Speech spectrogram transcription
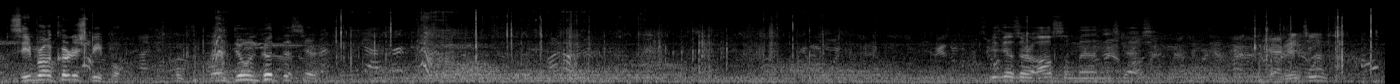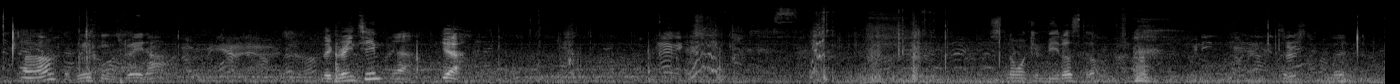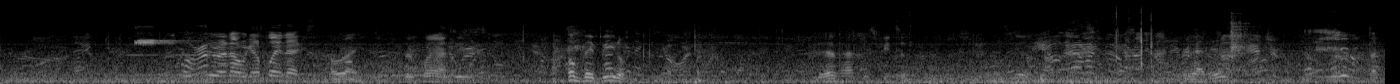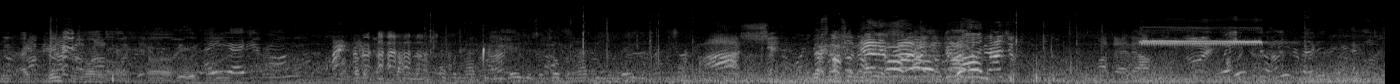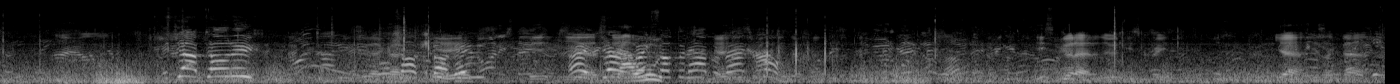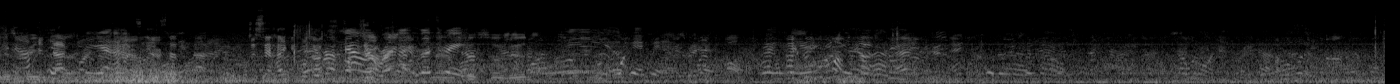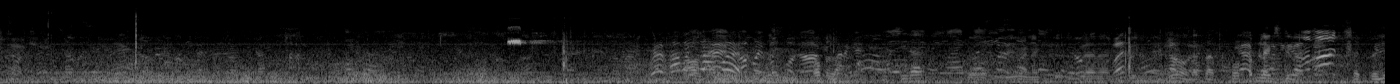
See, bro, Kurdish people. They're doing good this year. These guys are awesome, man. These guys. The Green team. Uh Huh? The green team's great, huh? The green team? Yeah. Yeah. No one can beat us, though. right now. We're gonna play next. All right. They're playing at these. Hope they beat them. They have Happy's Pizza. Yeah, it is. I think, I think she's one of them. Like, uh, Are you ready, Mom? My brother comes down and open happy in Vegas. It's open happy in Vegas. Ah, shit. Run! Wait, Tony's ready? Good job, Tony. see that guy? talking about, baby? he- he Hey, Jeff, make something happen, man. he's Come on. He's good at it, dude. He's crazy. Yeah, he's like that. He's crazy. Yeah. Just say hi. No, let's rate. Feels so good. Okay, okay. Right here. See that? So, they were next to it. No, that's pull up next to it. That's really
